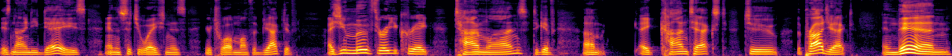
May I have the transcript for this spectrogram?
is 90 days, and the situation is your 12 month objective. As you move through, you create timelines to give um, a context to the project, and then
